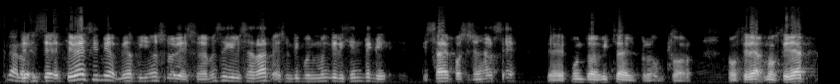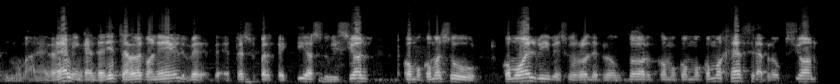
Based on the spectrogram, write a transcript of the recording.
Claro, te, voy a decir mi, opinión sobre eso. Me parece que Bizarrap es un tipo muy inteligente que, sabe posicionarse desde el punto de vista del productor. Me gustaría, me gustaría, me encantaría charlar con él, ver, su perspectiva, su visión, cómo, cómo, es su, cómo él vive su rol de productor, cómo, cómo, cómo ejerce la producción,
